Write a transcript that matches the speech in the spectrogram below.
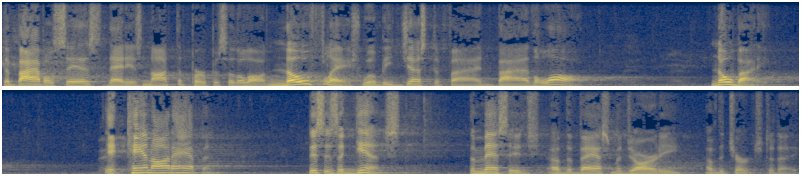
The Bible says that is not the purpose of the law. No flesh will be justified by the law. Nobody. It cannot happen. This is against the message of the vast majority of the church today.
